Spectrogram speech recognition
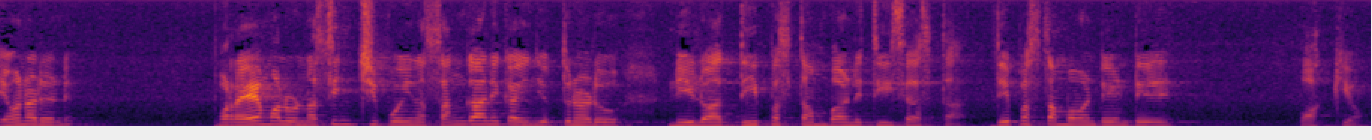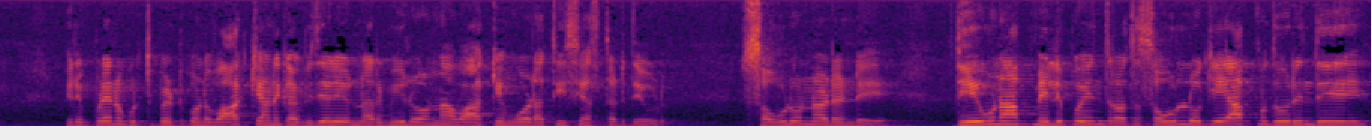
ఏమన్నాడండి? ప్రేమలు నశించిపోయిన సంఘానికి ఆయన చెప్తున్నాడు నీలో ఆ దీపస్తంభాన్ని తీసేస్తా. దీపస్తంభం అంటే ఏంటి? వాక్యం. మీరు ఎప్పుడైనా గుర్తుపెట్టుకోండి వాక్యానికి అవిధేయ ఉన్నారు మీలో ఉన్న వాక్యం కూడా తీసేస్తాడు దేవుడు. సౌలు ఉన్నాడండి. దేవుని ఆత్మ వెళ్ళిపోయిన తర్వాత సౌల్లోకి ఏ ఆత్మ దూరింది?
